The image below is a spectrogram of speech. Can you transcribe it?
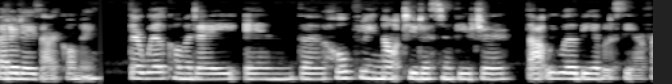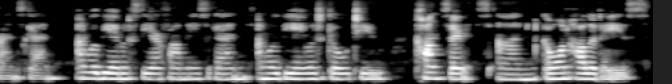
better days are coming. There will come a day in the hopefully not too distant future that we will be able to see our friends again, and we'll be able to see our families again, and we'll be able to go to concerts and go on holidays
